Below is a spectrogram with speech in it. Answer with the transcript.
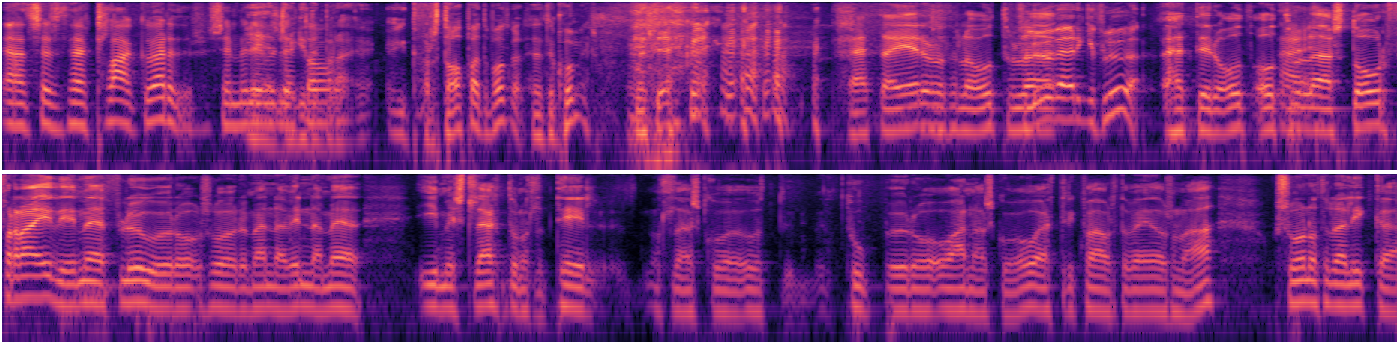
Eða þess að þegar klag verður sem er yfirleitt á bara, ég geta bara að stoppa þetta podcast Þetta er komið. Þetta er, er náttúrulega ótrúlega fluga er ekki fluga. Þetta er ó, ótrúlega stór fræði með flugur og svo eru menn að vinna með ímislegt og náttúrulega til náttúrulega sko túpur og, og annað sko og eftir í hvað vorst að veiða og svona. Og svo náttúrulega líka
